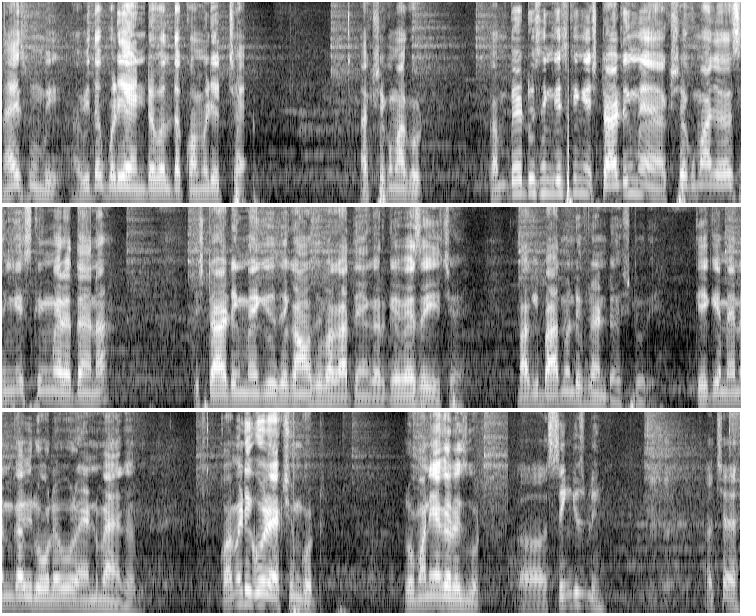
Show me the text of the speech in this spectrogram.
नाइस मूवी अभी तक बढ़िया इंटरवल तक कॉमेडी अच्छा है। Akshay Kumar good compare to Singh is king starting में अक्षय कुमार जैसा सिंगिस किंग में रहता है ना स्टार्टिंग में कि उसे गाँव से भगाते हैं करके वैसे ही अच्छा है। बाकी बाद में डिफरेंट है स्टोरी के के मैनन का भी रोल है वो एंड में आएगा अभी। Comedy good action good Romania girl is good Singh is bling अच्छा है।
